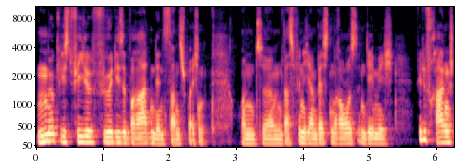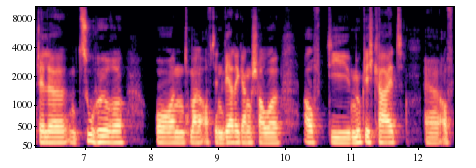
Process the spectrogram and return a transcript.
möglichst viel für diese beratende Instanz sprechen. Und ähm, das finde ich am besten raus, indem ich viele Fragen stelle, zuhöre und mal auf den Werdegang schaue, auf die Möglichkeit, äh, auf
